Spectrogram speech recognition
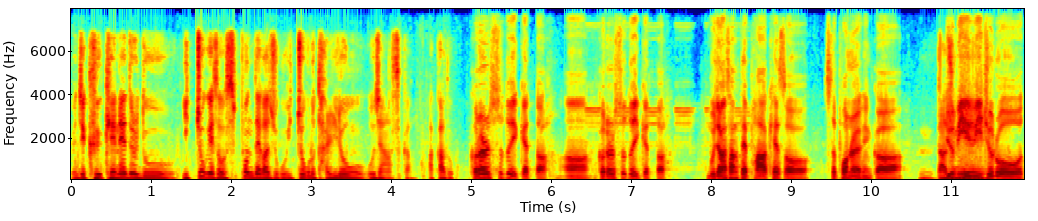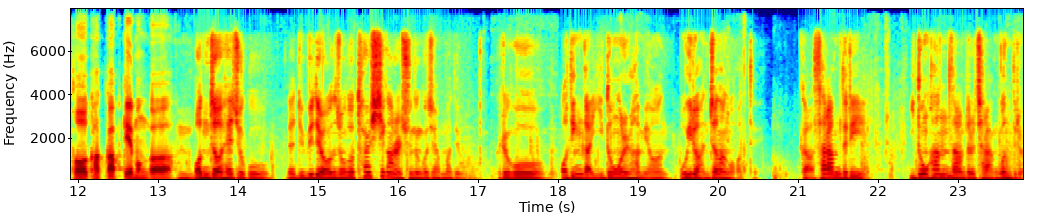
왠지 그 걔네들도 이쪽에서 스폰 돼가지고 이쪽으로 달려오지 않았을까? 아까도. 그럴 수도 있겠다 어 그럴 수도 있겠다 무장 상태 파악해서 스폰을 그러니까 음, 유비 위주로 더 가깝게 뭔가 음, 먼저 해주고 근데 뉴비들이 어느 정도 털 시간을 주는 거지 한마디로. 그리고 어딘가 이동을 하면 오히려 안전한 것 같아. 그러니까 사람들이 이동한 음. 사람들을 잘 안 건드려.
